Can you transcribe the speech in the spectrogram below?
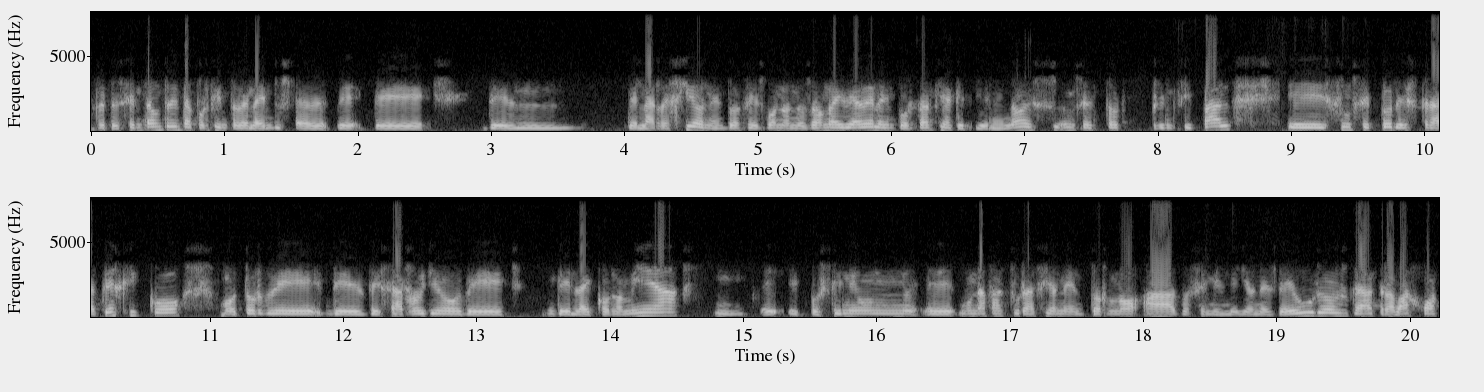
representa un 30% de la industria de, la región. Entonces, bueno, nos da una idea de la importancia que tiene, ¿no? Es un sector principal, es un sector estratégico, motor de, desarrollo de, la economía, eh, eh, pues tiene eh, una facturación en torno a 12.000 millones de euros, da trabajo a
